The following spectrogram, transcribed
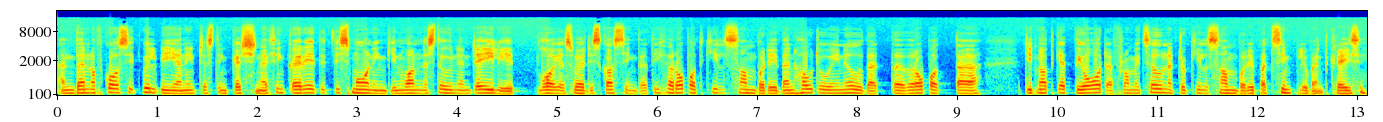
And then, of course, it will be an interesting question. I think I read it this morning in one Estonian daily. Lawyers were discussing that if a robot kills somebody, then how do we know that the robot uh, did not get the order from its owner to kill somebody, but simply went crazy?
